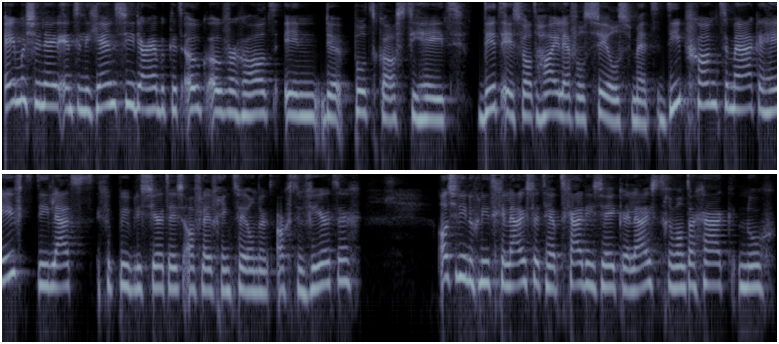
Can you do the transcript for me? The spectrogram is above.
emotionele intelligentie, daar heb ik het ook over gehad in de podcast die heet Dit is wat high level sales met diepgang te maken heeft. Die laatst gepubliceerd is, aflevering 248. Als je die nog niet geluisterd hebt, ga die zeker luisteren, want daar ga ik nog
